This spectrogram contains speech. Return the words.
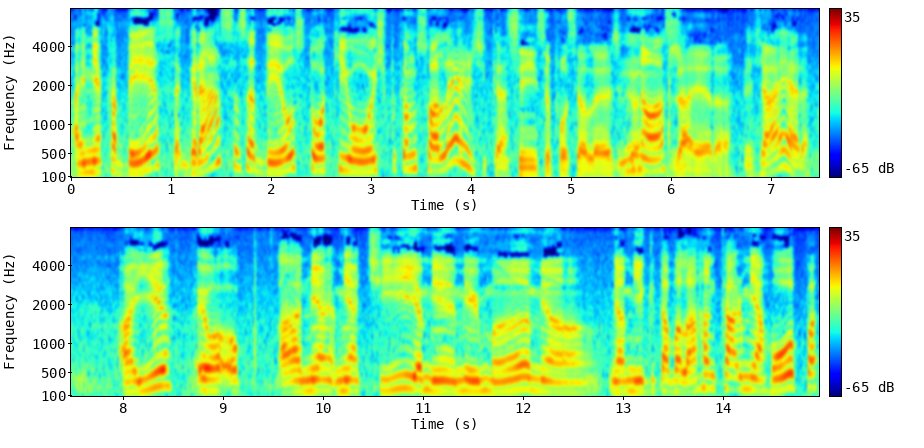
Aí minha cabeça, graças a Deus, estou aqui hoje porque eu não sou alérgica. Sim, se eu fosse alérgica, Nossa. já era. Já era. Aí eu, a minha, minha tia, minha, minha irmã, minha, minha amiga que estava lá, arrancaram minha roupa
